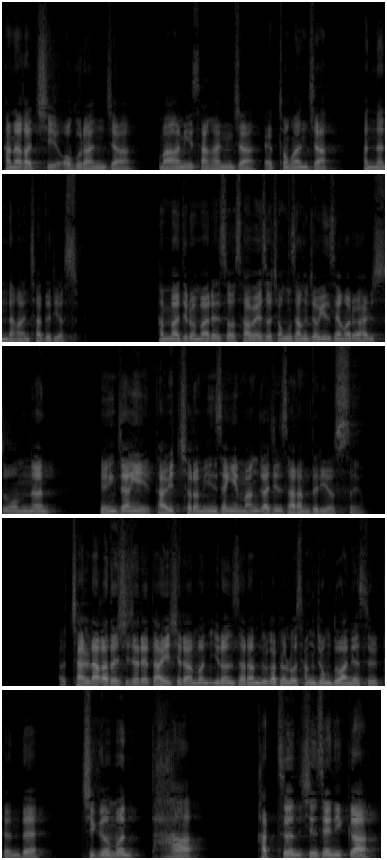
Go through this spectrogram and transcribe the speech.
하나같이 억울한 자, 마음이 상한 자, 애통한 자, 환난당한 자들이었습니다. 한마디로 말해서 사회에서 정상적인 생활을 할 수 없는 굉장히 다윗처럼 인생이 망가진 사람들이었어요. 잘 나가던 시절에 다윗이라면 이런 사람들과 별로 상종도 안 했을 텐데 지금은 다 같은 신세니까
